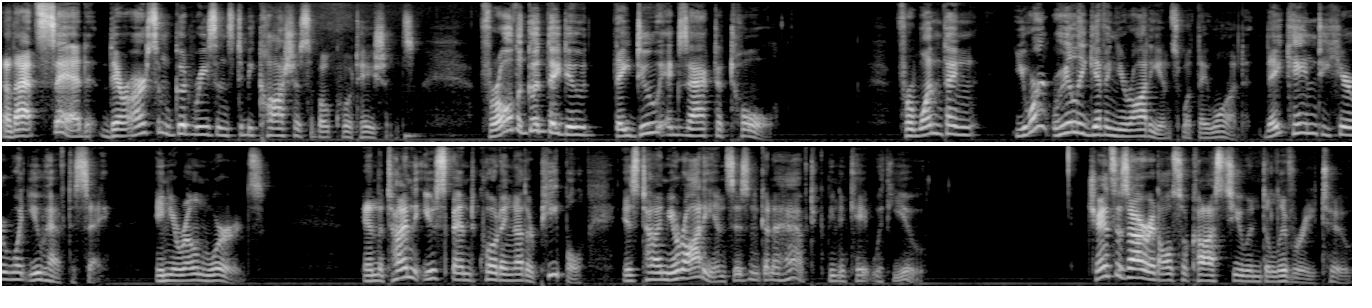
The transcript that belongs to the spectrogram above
Now, that said, there are some good reasons to be cautious about quotations. For all the good they do, they do exact a toll. For one thing, you aren't really giving your audience what they want. They came to hear what you have to say, in your own words. And the time that you spend quoting other people is time your audience isn't going to have to communicate with you. Chances are it also costs you in delivery too.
